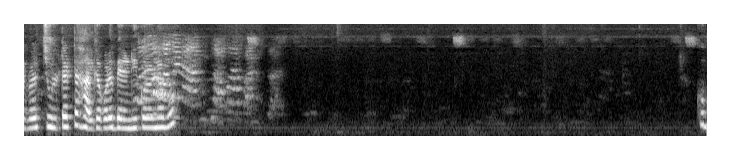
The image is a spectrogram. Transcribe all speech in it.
এবার চুলটা একটা হালকা করে বেরেনি করে নেব। খুব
